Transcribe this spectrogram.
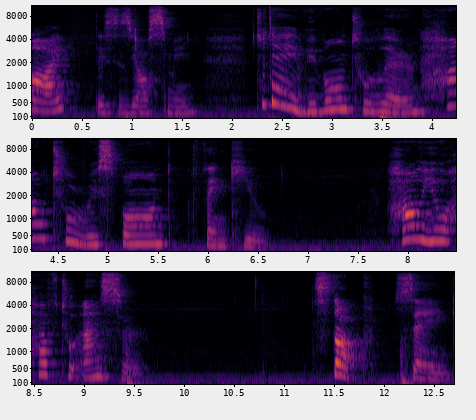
Hi, this is Yasmin. Today we want to learn how to respond thank you. How you have to answer. Stop saying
